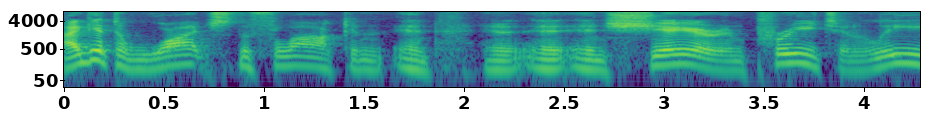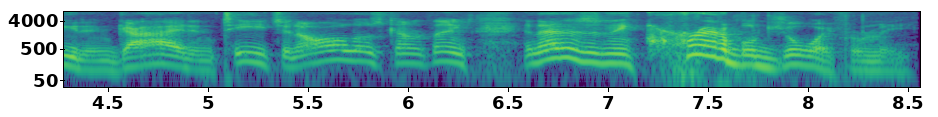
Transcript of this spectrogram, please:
I get to watch the flock and and, and, and share and preach and lead and guide and teach and all those kind of things. And that is an incredible joy for me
